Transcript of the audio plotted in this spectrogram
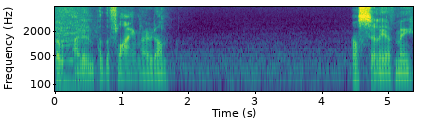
Oh, I didn't put the flying mode on. How silly of me.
